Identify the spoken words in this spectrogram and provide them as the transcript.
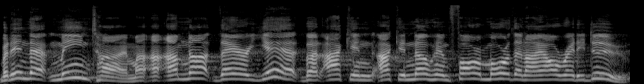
But in that meantime, I, am not there yet, but I can, I can know him far more than I already do.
